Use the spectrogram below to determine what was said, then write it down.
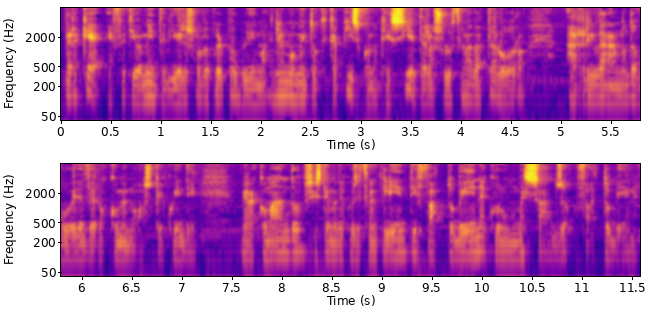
perché effettivamente gli risolve quel problema e nel momento che capiscono che siete la soluzione adatta a loro, arriveranno da voi davvero come mosche. Quindi mi raccomando, sistema di acquisizione clienti fatto bene con un messaggio fatto bene.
